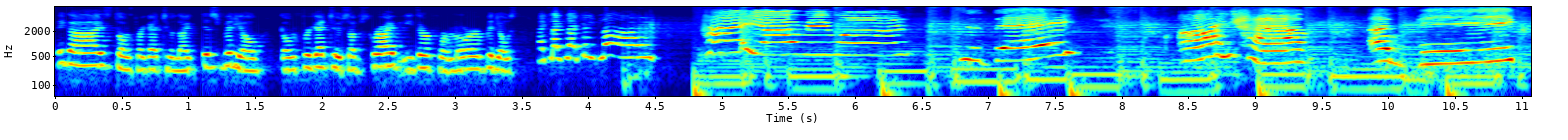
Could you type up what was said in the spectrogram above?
Hey guys, don't forget to like this video. Don't forget to subscribe either for more videos. Like, like, like, like, like! Hi everyone! Today, I have a big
